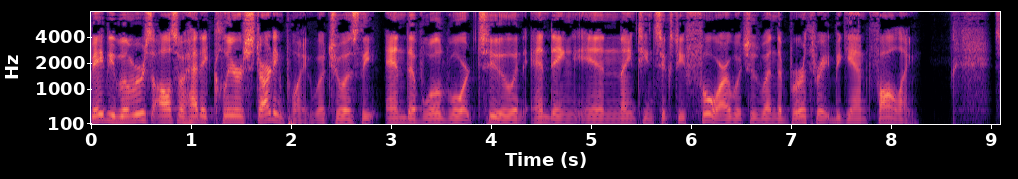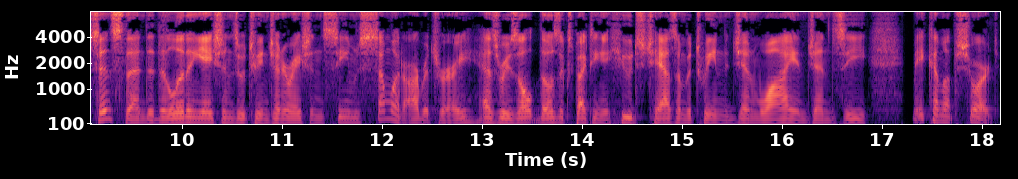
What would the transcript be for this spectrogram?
Baby boomers also had a clear starting point, which was the end of World War II and ending in 1964, which is when the birth rate began falling. Since then, the delineations between generations seem somewhat arbitrary. As a result, those expecting a huge chasm between the Gen Y and Gen Z may come up short.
